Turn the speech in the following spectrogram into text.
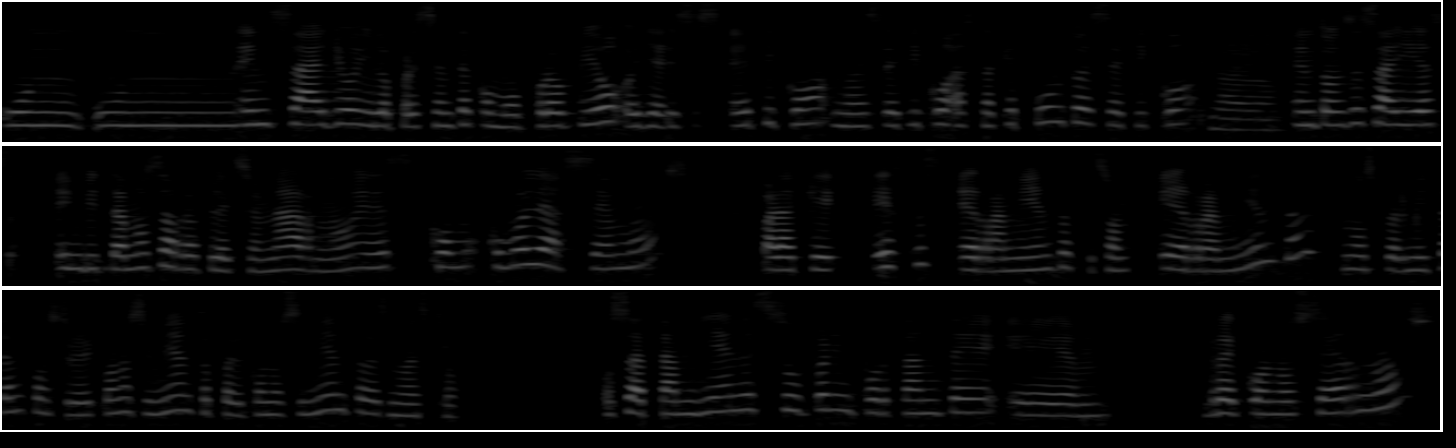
un, un, ensayo y lo presente como propio, oye, ¿es ético? ¿No es ético? ¿Hasta qué punto es ético? Claro. Entonces ahí es invitarnos a reflexionar, ¿no? Es cómo, cómo le hacemos para que estas herramientas, que son herramientas, nos permitan construir conocimiento, pero el conocimiento es nuestro. O sea, también es súper importante eh, reconocernos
